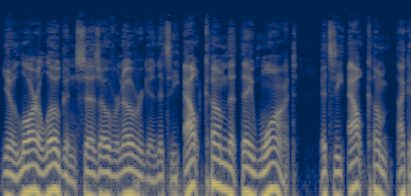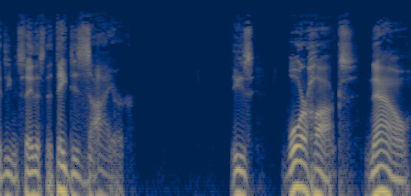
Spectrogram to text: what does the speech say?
you know, Laura Logan says over and over again it's the outcome that they want. It's the outcome, I could even say this, that they desire. These war hawks now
